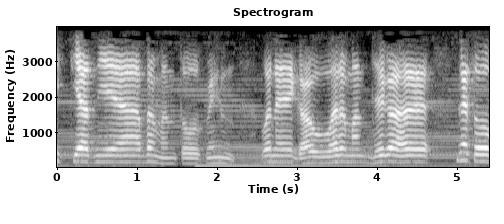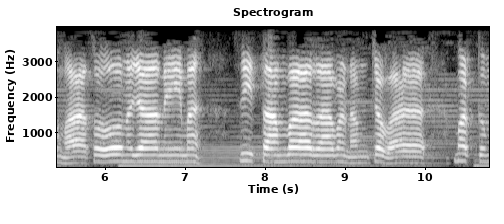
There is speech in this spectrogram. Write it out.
इत्याज्ञया भ्रमन्तोऽस्मिन् वने गौहरमध्यगः गतो मासो न जानीम वा रावणं च वा। मर्तुं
